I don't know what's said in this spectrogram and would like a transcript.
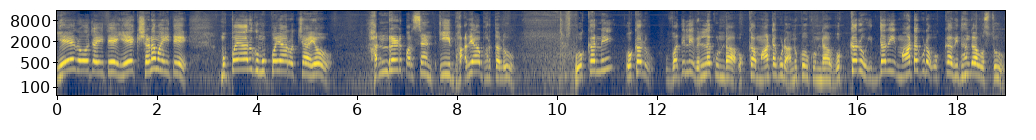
ఏ రోజైతే ఏ క్షణమైతే ముప్పై ఆరుకు ముప్పై ఆరు వచ్చాయో హండ్రెడ్ పర్సెంట్ ఈ భార్యాభర్తలు ఒకరిని ఒకరు వదిలి వెళ్ళకుండా ఒక్క మాట కూడా అనుకోకుండా ఒక్కరు ఇద్దరి మాట కూడా ఒక్క విధంగా వస్తూ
